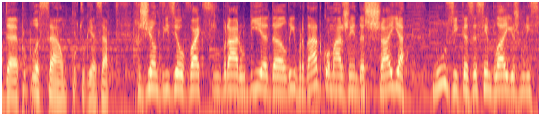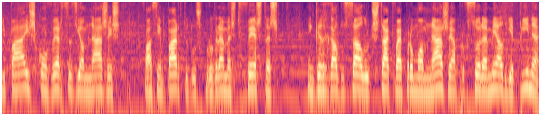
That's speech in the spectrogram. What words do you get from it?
da população portuguesa. Região de Viseu vai celebrar o Dia da Liberdade com uma agenda cheia. Músicas, assembleias municipais, conversas e homenagens fazem parte dos programas de festas em Carregal do Sal, o destaque vai para uma homenagem à professora Amélia Pina,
